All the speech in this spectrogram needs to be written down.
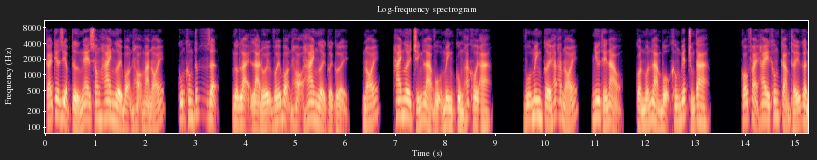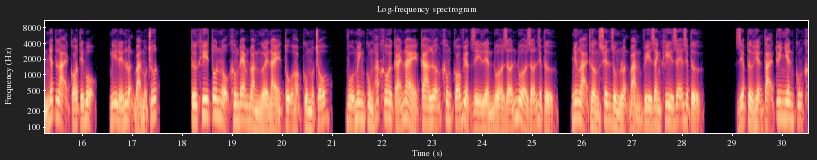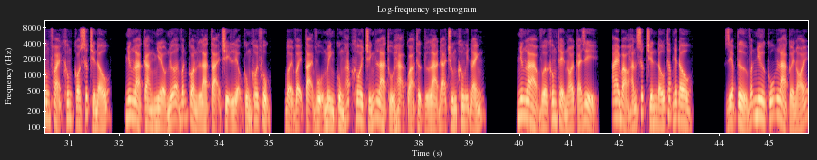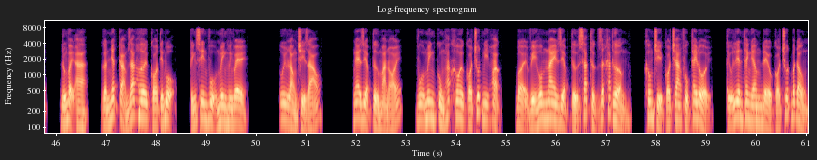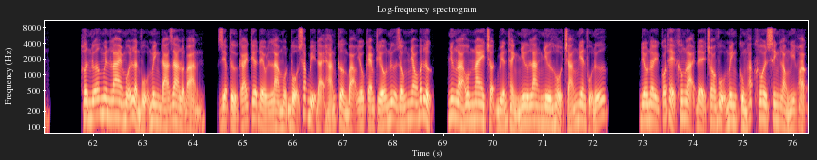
Cái kia Diệp tử nghe xong hai người bọn họ mà nói, cũng không tức giận, ngược lại là đối với bọn họ hai người cười cười, nói, hai ngươi chính là Vũ Minh cùng Hắc Khôi a. Vũ Minh cười hắc hắc nói, như thế nào, còn muốn làm bộ không biết chúng ta. Có phải hay không cảm thấy gần nhất lại có tiến bộ, nghĩ đến luận bàn một chút. Từ khi Tôn Ngộ không đem đoàn người này tụ họp cùng một chỗ, Vũ Minh cùng Hắc Khôi cái này ca lưỡng không có việc gì liền đùa giỡn đùa giỡn Diệp Tử, nhưng lại thường xuyên dùng luận bản vi danh khi dễ Diệp Tử. Diệp Tử hiện tại tuy nhiên cũng không phải không có sức chiến đấu, nhưng là càng nhiều nữa vẫn còn là tại trị liệu cùng khôi phục, bởi vậy tại Vũ Minh cùng Hắc Khôi chính là thủ hạ quả thực là đã chúng không ít đánh. Nhưng là vừa không thể nói cái gì, ai bảo hắn sức chiến đấu thấp nhất đâu. Diệp Tử vẫn như cũ là cười nói, đúng vậy à, gần nhất cảm giác hơi có tiến bộ, kính xin vụ minh huynh về. Ui lòng chỉ giáo. Nghe Diệp Tử mà nói, vụ minh cùng hắc khôi có chút nghi hoặc, bởi vì hôm nay Diệp Tử xác thực rất khác thường, không chỉ có trang phục thay đổi, tiểu liên thanh âm đều có chút bất đồng. Hơn nữa nguyên lai like mỗi lần vụ minh đá ra luật bản, Diệp Tử cái kia đều là một bộ sắc bị đại hán cường bạo yếu kém thiếu nữ giống nhau bất lực, nhưng là hôm nay chợt biến thành như lang như hổ tráng niên phụ nữ. Điều này có thể không lại để cho vụ minh cùng hắc khôi sinh lòng nghi hoặc.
